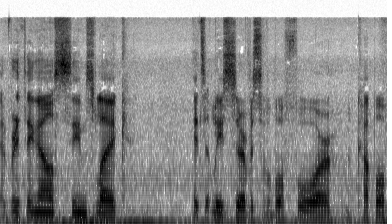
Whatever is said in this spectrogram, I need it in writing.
Everything else seems like it's at least serviceable for a couple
